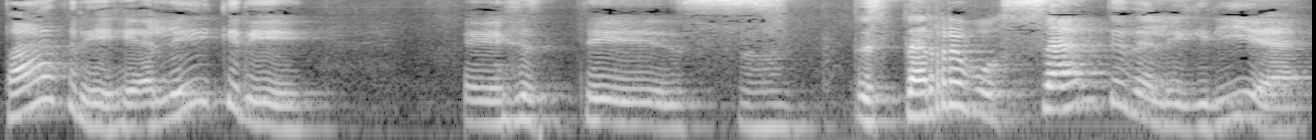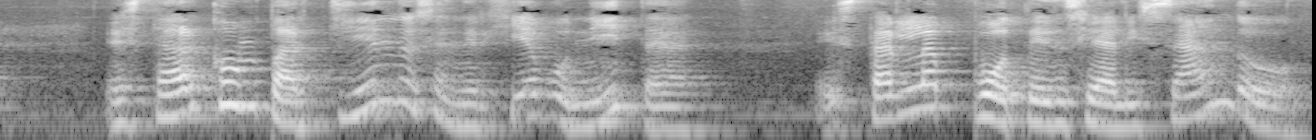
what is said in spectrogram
padre, alegre, este, estar rebosante de alegría, estar compartiendo esa energía bonita, estarla potencializando.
